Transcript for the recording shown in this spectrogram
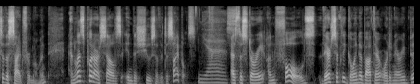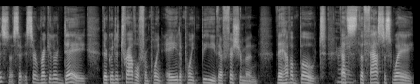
to the side for a moment and let's put ourselves in the shoes of the disciples. Yes. As the story unfolds, they're simply going about their ordinary business. It's their regular day. They're going to travel from point A to point B. They're fishermen. They have a boat. That's the fastest way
